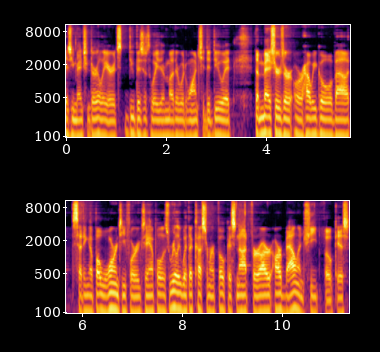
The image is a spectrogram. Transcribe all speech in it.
as you mentioned earlier, it's do business the way your mother would want you to do it. The measures or or how we go about setting up a warranty, for example, is really with a customer focus, not for our our balance sheet focus.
